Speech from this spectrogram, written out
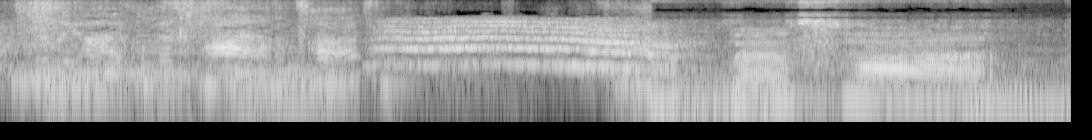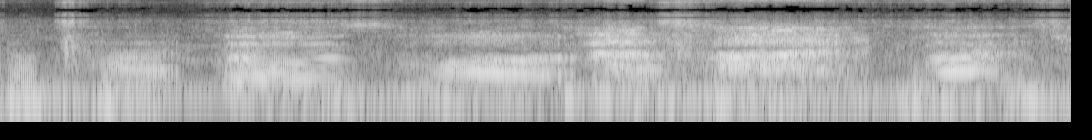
That's really hot. That's hot. That's hot. That's hot. That's hot. That's hot.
